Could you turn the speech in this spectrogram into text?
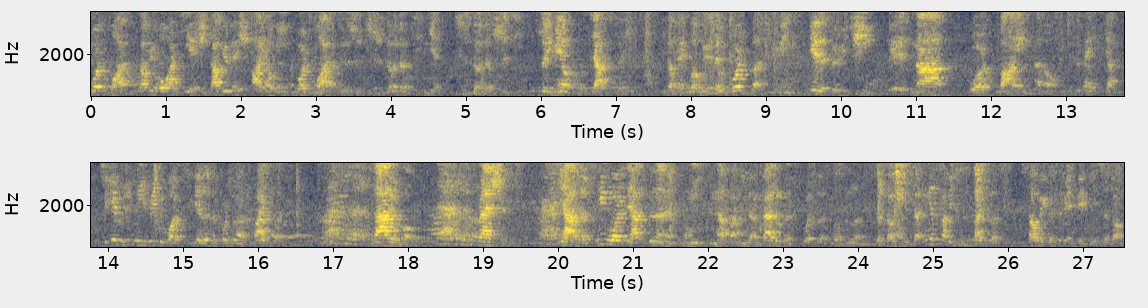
worthwhile w o r t h w h i l e worthwhile 指的是值得的经验，值得的事情，所以没有有价值的意思。It's okay, but when you say worthless, you mean it is very cheap. It is not worth buying at all. It's okay, yeah. So here, would you please read the words together? The first one, priceless, valuable, precious. Yeah, the three words they are synonym，同义词，那反义的 valueless、worthless 都是 less，就稍微注意一下。应该差别就是 priceless，稍微跟这边辨别一下就好。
